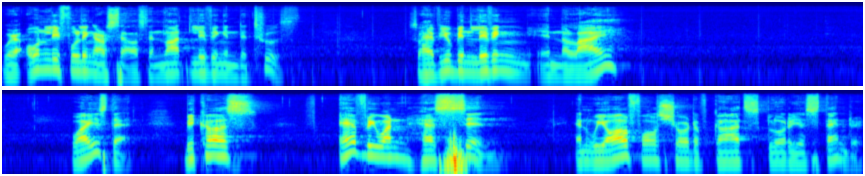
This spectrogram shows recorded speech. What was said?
we're only fooling ourselves and not living in the truth. So have you been living in a lie? Why is that? Because everyone has sinned and we all fall short of God's glorious standard.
